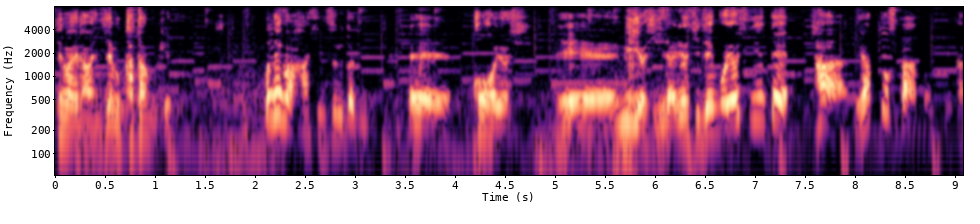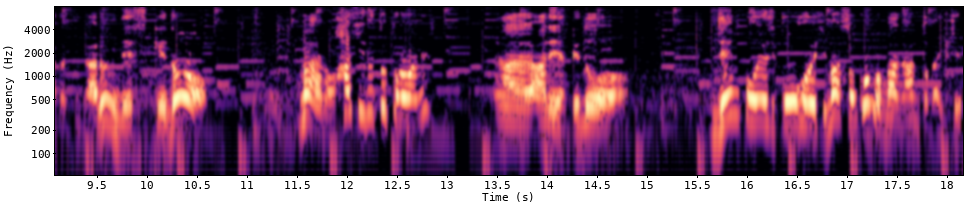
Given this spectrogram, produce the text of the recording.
手前側に全部傾けて。ほんで、まあ、発進するときに、えー、後方よし、えー、右よし、左よし、前方よしって言って、さあ、やっとスタートっていう形になるんですけど、まあ、あの、走るところはね、ああれやけど、前方よし、後方よし、まあそこもまあなんとかいける。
